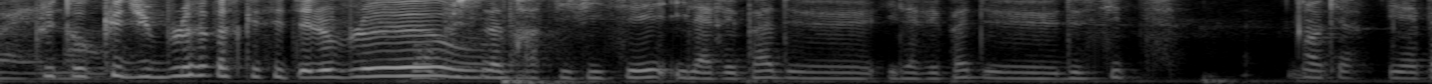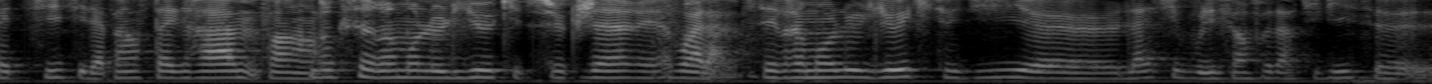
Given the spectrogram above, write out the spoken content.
ouais, plutôt non. que du bleu parce que c'était le bleu. En plus, ou- notre artificier, il avait pas de, il avait pas de, de site. Ok. Il avait pas de site, il a pas Instagram. Enfin, Donc c'est vraiment le lieu qui te suggère. Et après- voilà, c'est vraiment le lieu qui te dit, euh, là, si vous voulez faire un feu d'artifice, euh,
